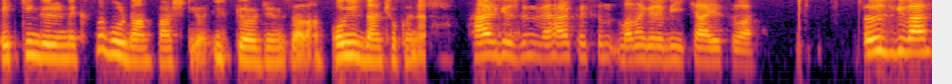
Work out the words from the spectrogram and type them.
etkin görünme kısmı buradan başlıyor. İlk gördüğümüz alan. O yüzden çok önemli. Her gözün ve her kaşın bana göre bir hikayesi var. Özgüven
